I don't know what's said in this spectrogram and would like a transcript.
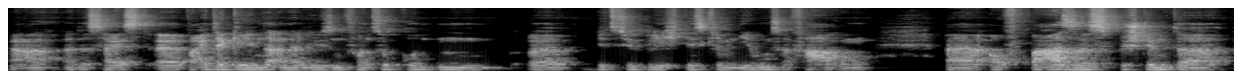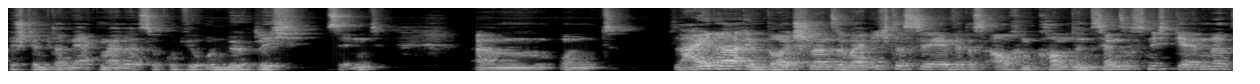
Ja, das heißt, äh, weitergehende Analysen von Subgruppen äh, bezüglich Diskriminierungserfahrung äh, auf Basis bestimmter, bestimmter Merkmale so gut wie unmöglich sind. Ähm, und leider in Deutschland, soweit ich das sehe, wird das auch im kommenden Zensus nicht geändert.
